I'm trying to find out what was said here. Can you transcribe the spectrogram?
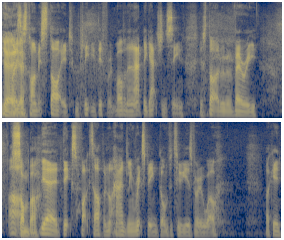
Yeah, Whereas yeah. this time it started completely different. Rather than that big action scene, it started with a very ah, Somber. Yeah, Dick's fucked up and not handling Ritz being gone for two years very well. Fucking,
